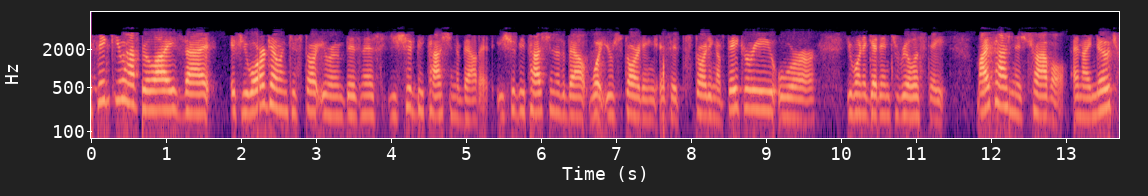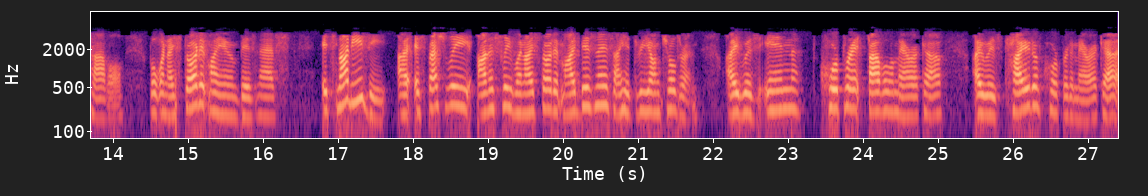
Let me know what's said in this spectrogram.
think you have to realize that if you are going to start your own business, you should be passionate about it. You should be passionate about what you're starting, if it's starting a bakery or you want to get into real estate. My passion is travel, and I know travel but when I started my own business, it's not easy. I, especially honestly, when I started my business, I had three young children. I was in corporate travel America. I was tired of corporate America,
